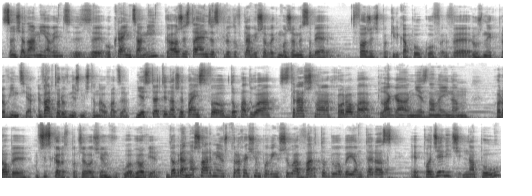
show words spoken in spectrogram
sąsiadami, a więc z Ukraińcami. Korzystając ze skrótów klawiszowych możemy sobie tworzyć po kilka pułków w różnych prowincjach. Warto również mieć to na uwadze. Niestety nasze państwo dopadła straszna choroba, plaga nieznanej nam choroby. Wszystko rozpoczęło się w Głogowie. Dobra, nasza armia już trochę się powiększyła, warto byłoby ją teraz e, podzielić na pół.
